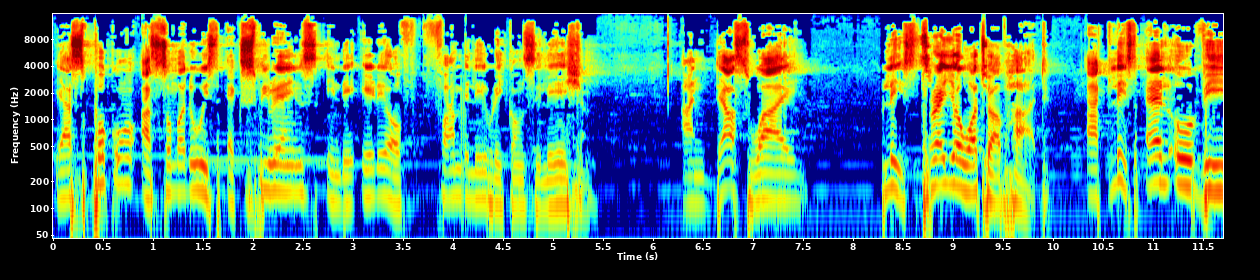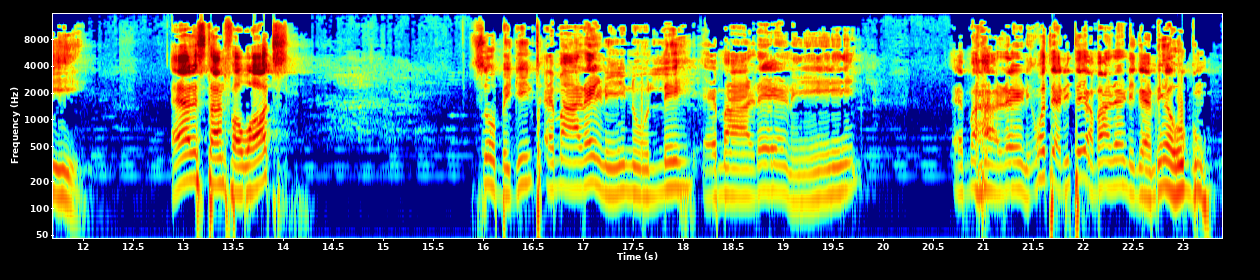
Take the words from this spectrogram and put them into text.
He has spoken as somebody who is experienced in the area of family reconciliation. And that's why, please treasure what you have heard. At least L O V E. L stand for what? So begin to máa rẹ́rìn nínú ilé ẹ máa rẹ́rìn ẹ máa rẹ́rìn wọ́n tẹ̀ ní téèyàn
